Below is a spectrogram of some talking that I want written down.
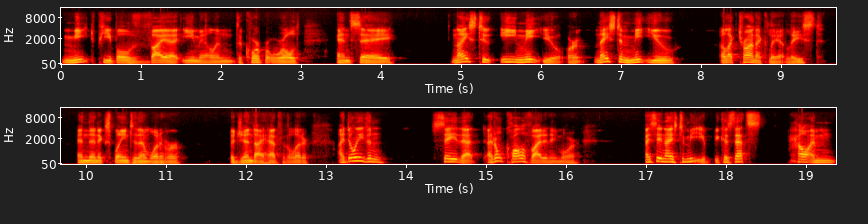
meet people via email in the corporate world and say, nice to e meet you or nice to meet you electronically at least and then explain to them whatever agenda I had for the letter. I don't even say that. I don't qualify it anymore. I say nice to meet you because that's how I'm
